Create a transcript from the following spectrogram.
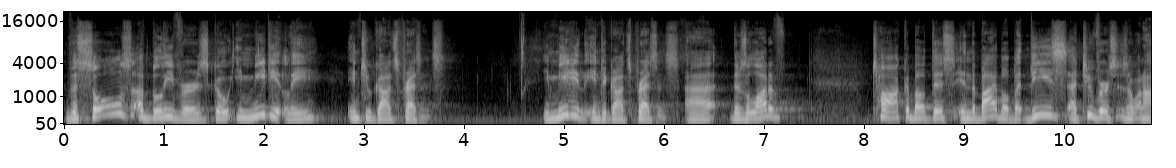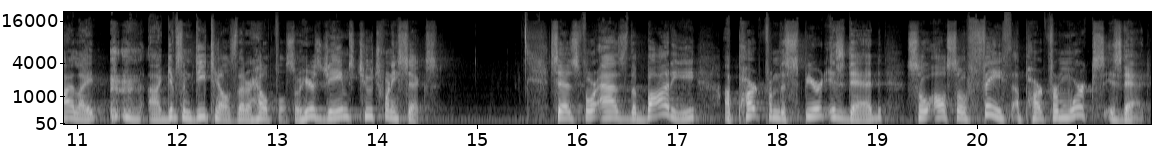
the souls of believers go immediately into God's presence. Immediately into God's presence. Uh, there's a lot of talk about this in the Bible, but these uh, two verses I want to highlight uh, give some details that are helpful. So here's James 2:26. says, "For as the body apart from the spirit is dead, so also faith apart from works is dead."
